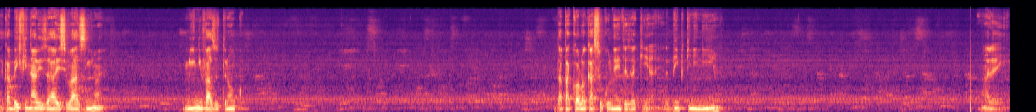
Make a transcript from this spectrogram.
Acabei de finalizar esse vasinho, ó. Mini vaso tronco. Dá para colocar suculentas aqui, ó. é bem pequenininho. Olha aí.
